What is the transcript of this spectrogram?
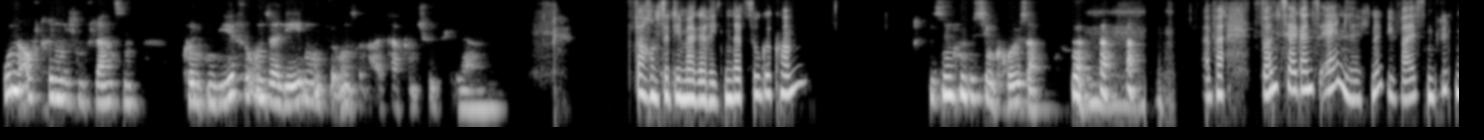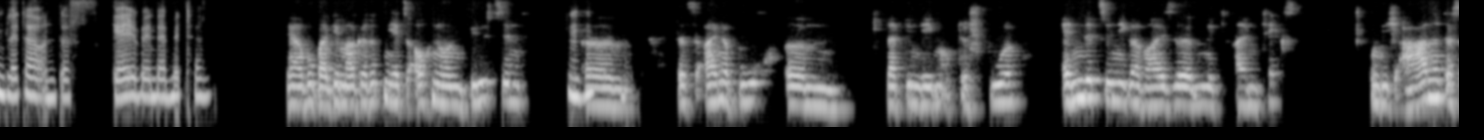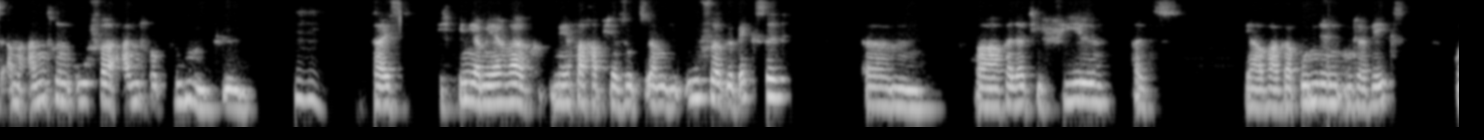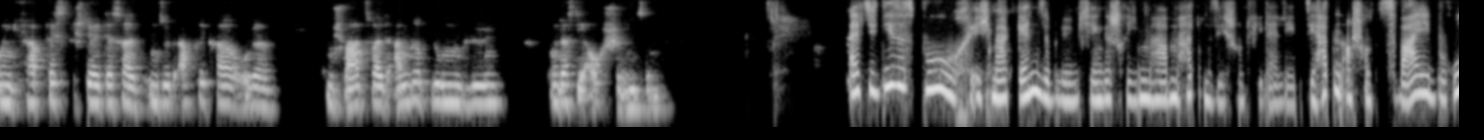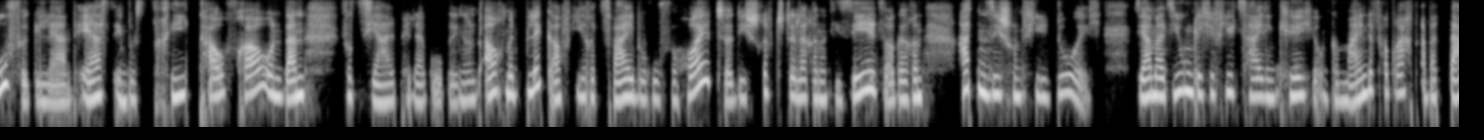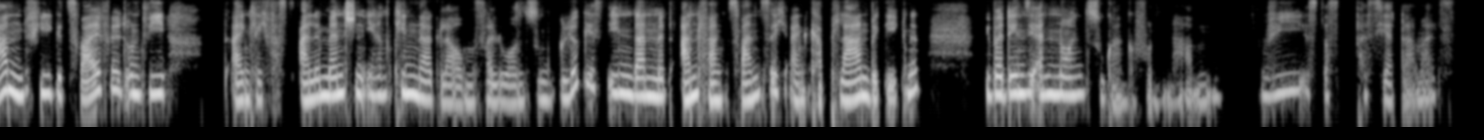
unaufdringlichen Pflanzen könnten wir für unser Leben und für unseren Alltag ganz schön viel lernen. Warum sind die Margariten dazu gekommen? Die sind ein bisschen größer. Aber sonst ja ganz ähnlich, ne? Die weißen Blütenblätter und das Gelbe in der Mitte. Ja, wobei die Margariten jetzt auch nur ein Bild sind. Mhm. Ähm, das eine Buch ähm, bleibt im Leben auf der Spur, endet sinnigerweise mit einem Text. Und ich ahne, dass am anderen Ufer andere Blumen blühen. Mhm. Das heißt, ich bin ja mehrfach, mehrfach habe ich ja sozusagen die Ufer gewechselt, ähm, war relativ viel als ja, Vagabundin unterwegs und habe festgestellt, dass halt in Südafrika oder im Schwarzwald andere Blumen blühen und dass die auch schön sind. Als Sie dieses Buch Ich mag Gänseblümchen geschrieben haben, hatten Sie schon viel erlebt. Sie hatten auch schon zwei Berufe gelernt. Erst Industriekauffrau und dann Sozialpädagogin. Und auch mit Blick auf Ihre zwei Berufe heute, die Schriftstellerin und die Seelsorgerin, hatten Sie schon viel durch. Sie haben als Jugendliche viel Zeit in Kirche und Gemeinde verbracht, aber dann viel gezweifelt und wie eigentlich fast alle Menschen ihren Kinderglauben verloren. Zum Glück ist ihnen dann mit Anfang 20 ein Kaplan begegnet, über den sie einen neuen Zugang gefunden haben. Wie ist das passiert damals?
